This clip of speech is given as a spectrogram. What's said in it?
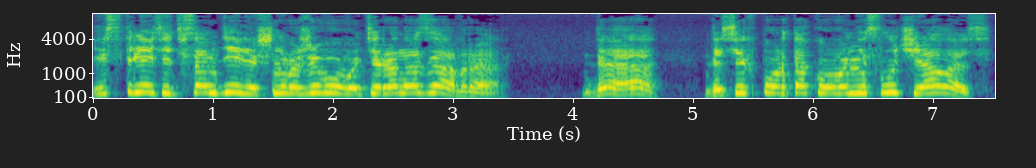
и встретить в самом делешнего живого тиранозавра. Да, до сих пор такого не случалось,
